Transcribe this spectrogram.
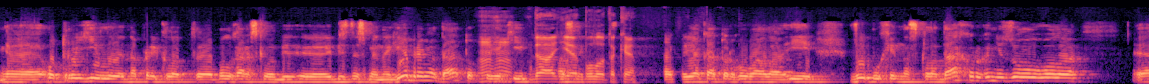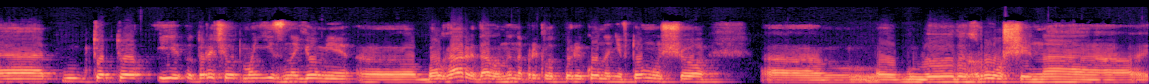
е, отруїли, наприклад, е, болгарського е, бізнесмена Гебрева, да, тобто Мгм, який да, є було таке. Яка торгувала і вибухи на складах організовувала. Е, Тобто, і до речі, от мої знайомі е, болгари, да, вони, наприклад, переконані в тому, що е, гроші на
